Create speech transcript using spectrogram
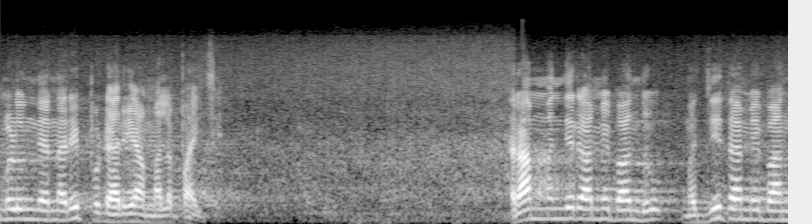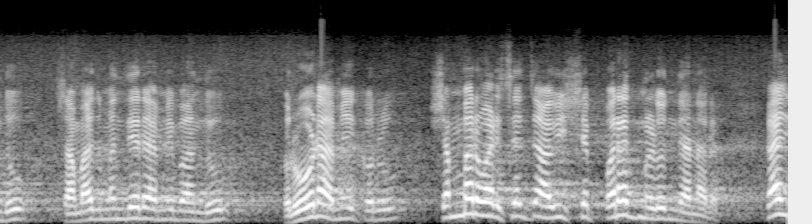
मिळून देणारी पुढारी आम्हाला पाहिजे. राम मंदिर आम्ही बांधू मस्जिद आम्ही बांधू समाज मंदिर आम्ही बांधू रोड आम्ही करू शंभर वर्षाचं आयुष्य परत मिळून देणार. कारण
